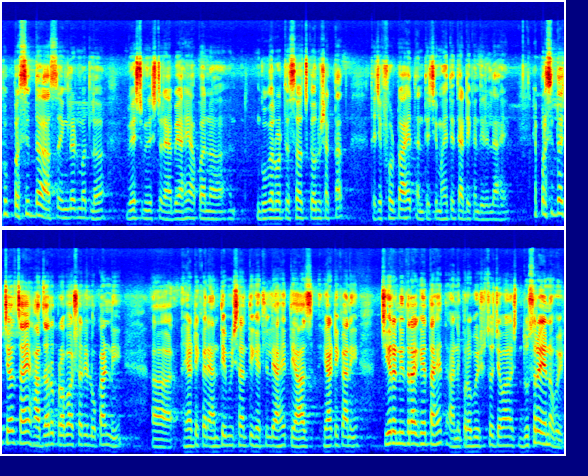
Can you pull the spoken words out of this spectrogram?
खूप प्रसिद्ध असं इंग्लंडमधलं वेस्ट मिनिस्टर ॲबे आहे. आपण गुगलवरती सर्च करू शकतात. त्याचे फोटो आहेत आणि त्याची माहिती त्या ठिकाणी दिलेली आहे. हे प्रसिद्ध चर्च आहे. हजारो प्रभावशाली लोकांनी ह्या ठिकाणी अंतिम विश्रांती घेतलेली आहे. ते आज ह्या ठिकाणी चिरनिद्रा घेत आहेत आणि प्रभू येशूचं जेव्हा दुसरं येणं होईल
